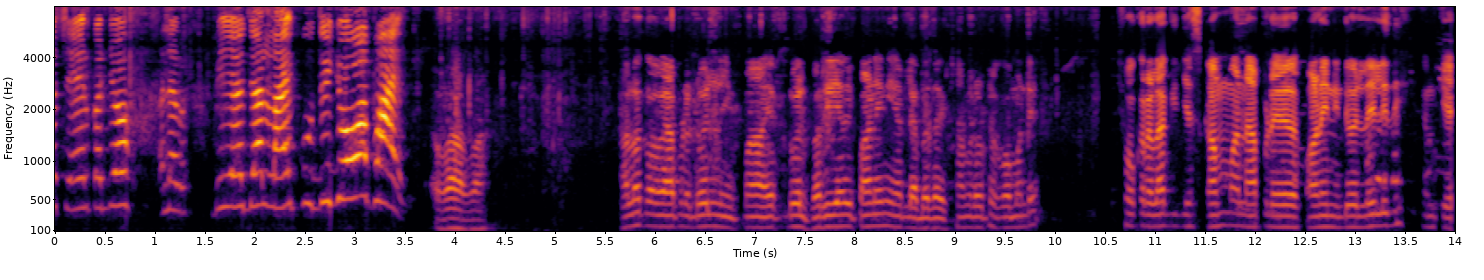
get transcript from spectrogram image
કરજો શેર કરજો અને 2000 લાઈક દીજો જો ભાઈ. વાહ વાહ. હાલો, તો હવે આપણે ડોલની એક ડોલ ભરી આવી પાણીની, એટલે બધા સાંભળો ઉઠકવા માંડે છોકરા લાગી જશે કામમાં ને આપણે પાણીની ડોલ લઈ લીધી, કેમ કે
